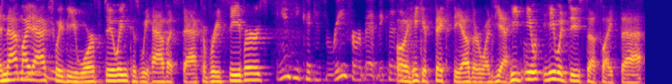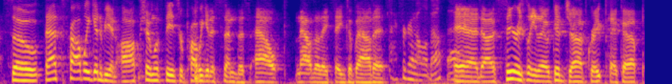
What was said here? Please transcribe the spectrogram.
And that might actually be worth doing because we have a stack of receivers. And he could just refurb it because Oh, he could fix the other ones. Yeah, he, he, he would do stuff like that. So that's probably going to be an option with these. We're probably going to send this out now that I think about it. I forgot all about that. And uh, seriously, though, good job. Great pickup.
